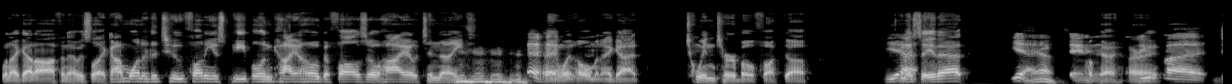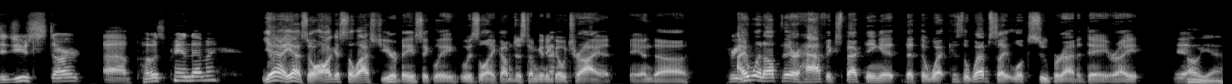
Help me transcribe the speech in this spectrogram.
when I got off and I was like, I'm one of the two funniest people in Cuyahoga Falls, Ohio tonight. and I went home and I got twin turbo fucked up. Can yeah, I say that? yeah. yeah. Okay, all right. You, uh, did you start uh, post pandemic? Yeah, yeah. So August of last year, basically, was like, I'm just, I'm going to go try it. And uh, I went up there half expecting it that the web, because the website looks super out of date, right? Yeah. Oh yeah.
